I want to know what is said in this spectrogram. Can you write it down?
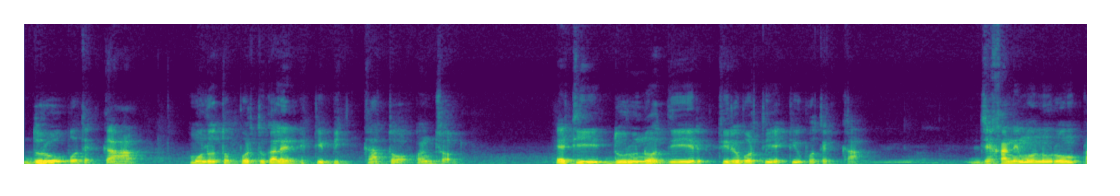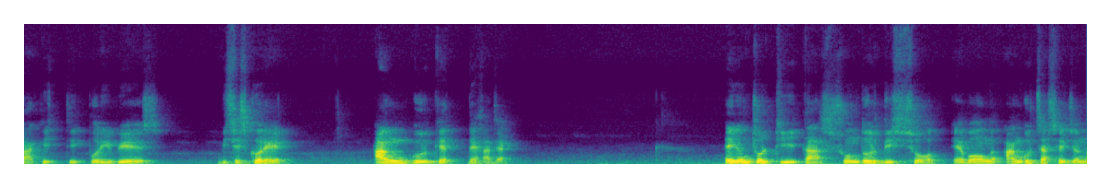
দুরু উপত্যকা মূলত পর্তুগালের একটি বিখ্যাত অঞ্চল। এটি দুরু নদীর তীরবর্তী একটি উপত্যকা, যেখানে মনোরম প্রাকৃতিক পরিবেশ, বিশেষ করে আঙ্গুর ক্ষেত দেখা যায়। এই অঞ্চলটি তার সুন্দর দৃশ্য এবং আঙ্গুর চাষের জন্য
